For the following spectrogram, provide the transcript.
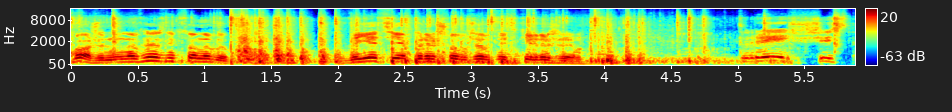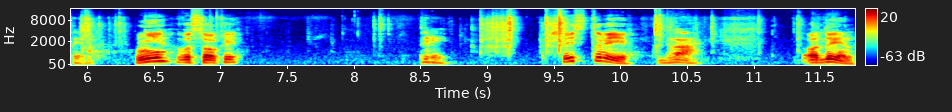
Боже, ну ж ніхто не випав. Здається, я перейшов вже в низький режим. 3, 6 3. Ні, високий. 3. 6-3. 2. 1.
